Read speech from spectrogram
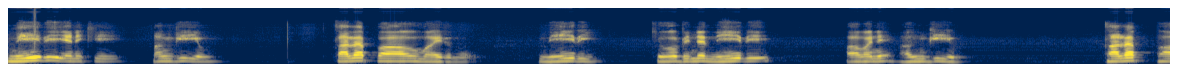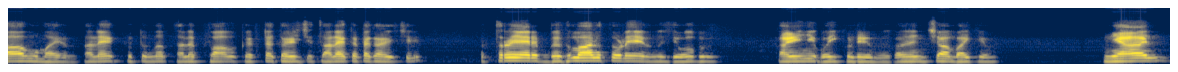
നീതി എനിക്ക് അങ്കിയും തലപ്പാവുമായിരുന്നു. നീതി ജോബിന്റെ നീതി അവന് അങ്കിയും. തലപ്പാവുമായിരുന്നു. തലയെ കിട്ടുന്ന തലപ്പാവ് കെട്ട കഴിച്ച് തലക്കെട്ട കഴിച്ച് അത്രയേറെ ബഹുമാനത്തോടെയായിരുന്നു ജോബ് കഴിഞ്ഞു പോയിക്കൊണ്ടിരുന്നത്. പതിനഞ്ചാം വാക്യം. ഞാൻ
